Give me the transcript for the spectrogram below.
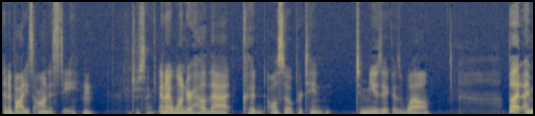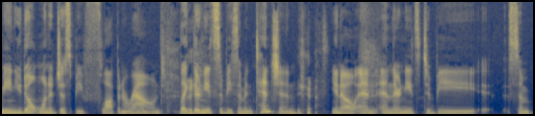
and a body's honesty. Interesting. And I wonder how that could also pertain to music as well. But I mean, you don't want to just be flopping around. Like there needs to be some intention, Yes. you know, and and there needs to be some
